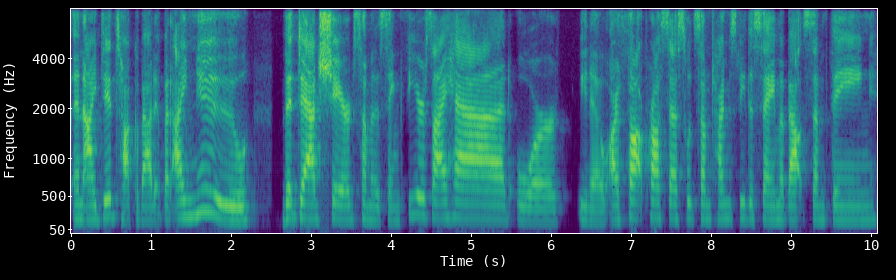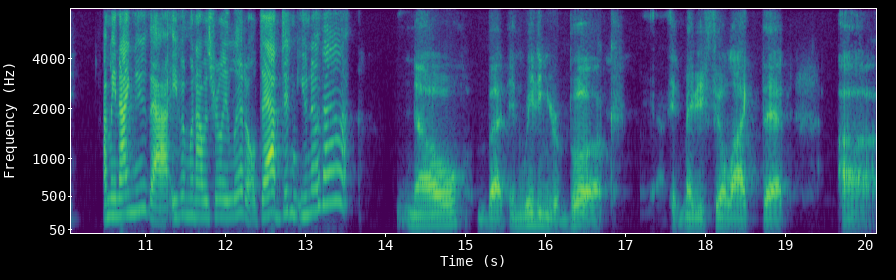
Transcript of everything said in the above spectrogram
And I did talk about it, but I knew that dad shared some of the same fears I had or you know, our thought process would sometimes be the same about something. I mean, I knew that even when I was really little. Dad, didn't you know that? No, but in reading your book, it made me feel like that uh,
